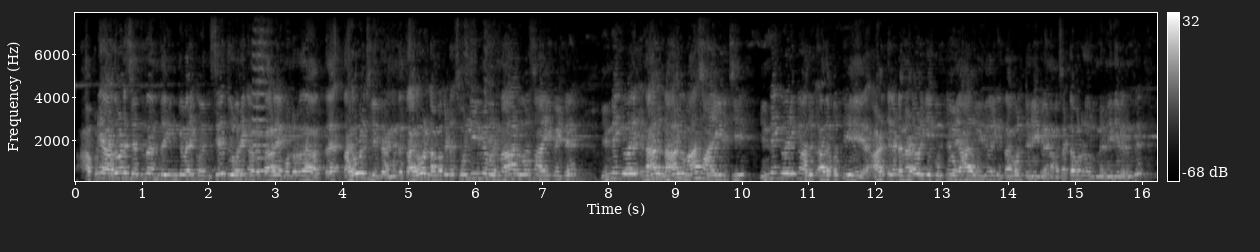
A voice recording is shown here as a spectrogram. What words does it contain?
அப்படியே அதோட சேர்த்து தான் இந்த இங்க வரைக்கும் வருது. வரைக்கும் அந்த சாலையை கொண்டு வரதா த- தகவல் சொல்லியிருக்காங்க இந்த தகவல் நம்ம கிட்ட சொல்லியுமே ஒரு நாலு வருஷம் ஆகி போயிட்டு இன்னைக்கு வரை நாலு நாலு மாசம் ஆகிடுச்சு. இன்னைக்கு வரைக்கும் அது அதை பத்தி அடுத்த கட்ட நடவடிக்கை குறித்தும் யாரும் இது வரைக்கும் தகவல் தெரிவிக்கல. நம்ம சட்டமன்ற உறுப்பினர் நிதியில இருந்து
